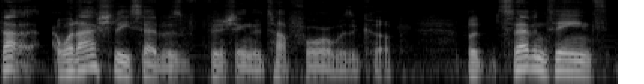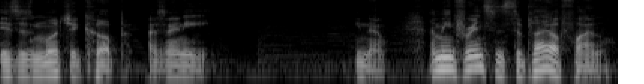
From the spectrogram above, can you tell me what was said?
that. What Ashley said was finishing the top four was a cup, but seventeenth is as much a cup as any. You know, I mean, for instance, the playoff final.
